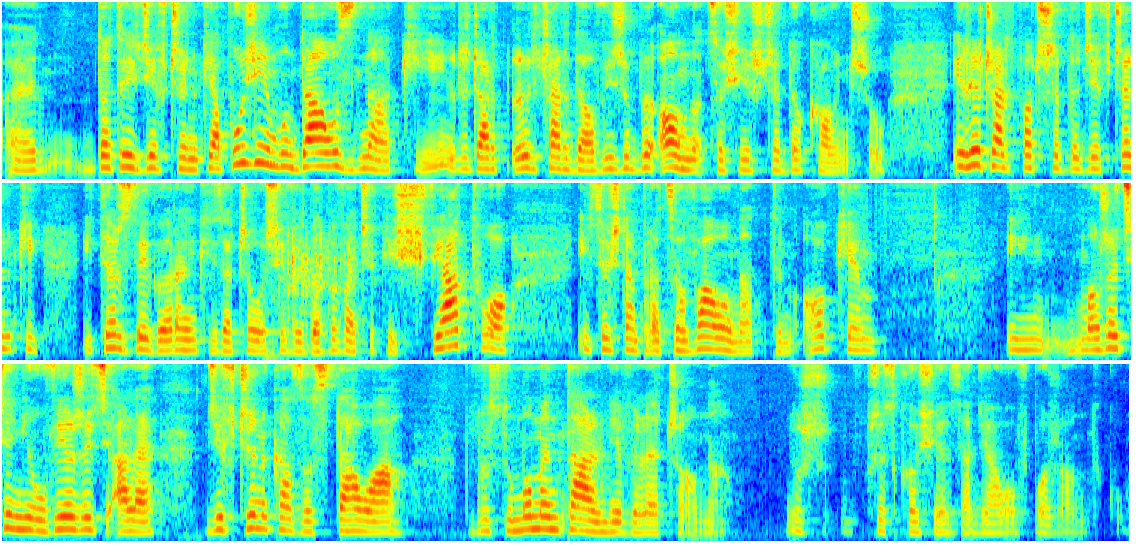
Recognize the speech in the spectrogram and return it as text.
y, do tej dziewczynki, a później mu dał znaki Richard, Richardowi, żeby on coś jeszcze dokończył. I Richard podszedł do dziewczynki i też z jego ręki zaczęło się wydobywać jakieś światło i coś tam pracowało nad tym okiem. I możecie nie uwierzyć, ale dziewczynka została po prostu momentalnie wyleczona. Już wszystko się zadziało w porządku.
